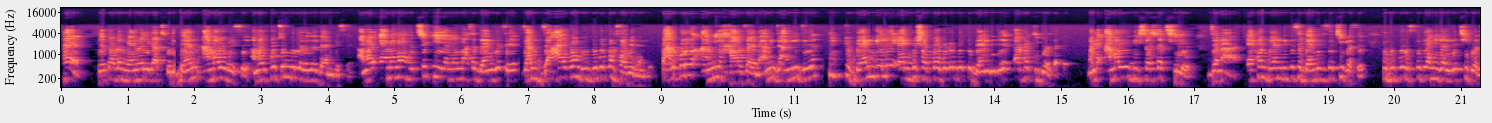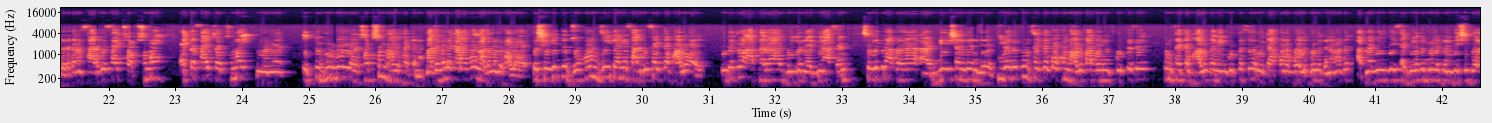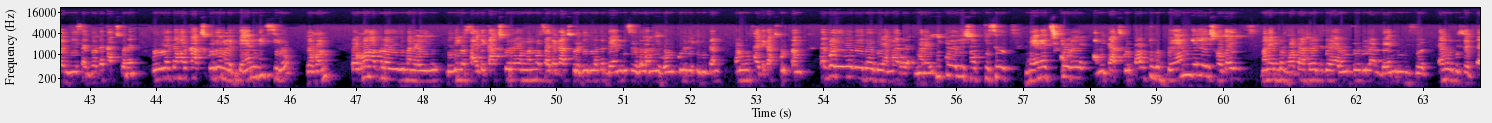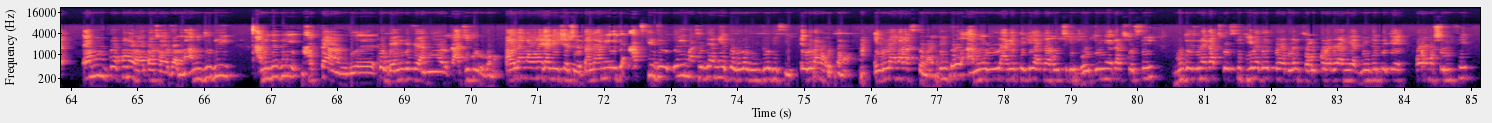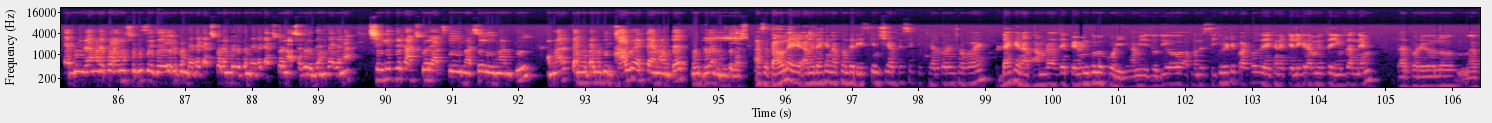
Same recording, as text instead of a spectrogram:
হ্যাঁ যেহেতু আমরা ম্যানুয়ালি কাজ করি ব্যান আমারও গেছে, আমার প্রচণ্ড লেভেলের ব্যান গেছে। আমার এমনও হচ্ছে কি, এমন মাসে ব্যান গেছে যে আমি যা অ্যাকাউন্ট উইথড্র করতাম সবই ব্যান তারপরেও আমি হাল চাই না, আমি জানি যে একটু ব্যান গেলে এক দুই সপ্তাহ পর্যন্ত একটু ব্যান দিবে তারপর ঠিক হয়ে যাবে। মানে আমার ওই বিশ্বাসটা ছিল যে না, এখন ব্যান দিতেছে ব্যান দিতেছে, ঠিক আছে। কিন্তু পরিস্থিতি আমি জানি যে ঠিক হয়ে যাবে। কারণ সার্ভিস সাইট সবসময়, একটা সাইট সবসময় মানে একটু দুর্বল, সবসময় ভালো থাকে না। মাঝে মাঝে খারাপ হয়, মাঝে মাঝে ভালো হয়। তো সেক্ষেত্রে যখন যেই টাইমে সার্ভিস সাইটটা ভালো হয় ওটা তো আপনারা দুইজন অ্যাডমিন আছেন, সেক্ষেত্রে আপনারা ডিরেকশন দেন যে কীভাবে কোন সাইটটা কখন ভালো পারফরমেন্স করতেছে, কোন সাইটটা ভালো পেমেন্ট করতেছে, ওইটা আপনারা বলে বলে দেন। আমাদের, আপনাদের যে সাইটগুলোতে বলে দেন, বেশি বলেন, যে সাইটগুলোতে কাজ করেন ওইগুলোতে আমার কাজ করে মানে ব্যান দিচ্ছিল যখন তখন আপনারা যদি মানে ওই বিভিন্ন সাইটে কাজ করে, অন্যান্য সাইটে কাজ করে, যেগুলোতে ব্যান দিচ্ছে ওগুলো আমি হোল্ড করে রেখে দিতাম, অন্য সাইটে কাজ করতাম। তারপর এইভাবে এইভাবে আমার মানে ইকুয়ালি সবকিছু ম্যানেজ করে আমি কাজ করতাম। কিন্তু ব্যান গেলে সবাই মানে একদম হতাশ হয়েছে যে উঠে দিলাম ব্যান দিচ্ছে এমন কিছু একটা। এমন কখনো হতাশ হওয়া যাবে না। আমি যদি আমি যদি ভাবতাম যে ব্যাংক গেছে, আমি আর কাজই করব না। তাহলে আমার অনেক আগে শেষ হয়ে তাহলে আমি ওই যে আজকে যে এই মাসে যে আমি এতগুলো উদ্যোগ দিছি, এগুলো আমার হতো না। এগুলো আমার আসতো না। কিন্তু আমি ওই আগে থেকে আপনার হচ্ছে কি, ধৈর্য নিয়ে কাজ করছি। বুঝে শুনে কাজ করছি, কীভাবে প্রবলেম সলভ করা যায়, আমি অ্যাডমিনদের থেকে পরামর্শ নিচ্ছি অ্যাডমিনরা আমার পরামর্শ দিচ্ছে যে এরকম ভাবে কাজ করেন, এরকম ভাবে কাজ করেন, আশা করি দেন যাবে না। সেক্ষেত্রে কাজ করে আজকে এই মাসের এই মান্থলি আমার মোটামুটি ভালো একটা অ্যামাউন্টের উইথড্র আমি দিতে পারছি। আচ্ছা তাহলে আমি দেখেন আপনাদের স্ক্রিন শেয়ার দিচ্ছি, একটু খেয়াল করেন সবাই। দেখেন আমরা যে পেমেন্টগুলো করি, আমি যদিও আপনাদের সিকিউরিটি পারপোজে এখানে টেলিগ্রামের যে ইউজার নেম তারপরে হলো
